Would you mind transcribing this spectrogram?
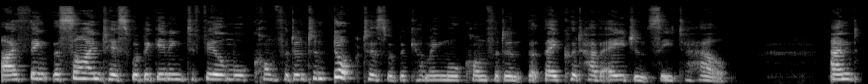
I think the scientists were beginning to feel more confident, and doctors were becoming more confident that they could have agency to help. And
